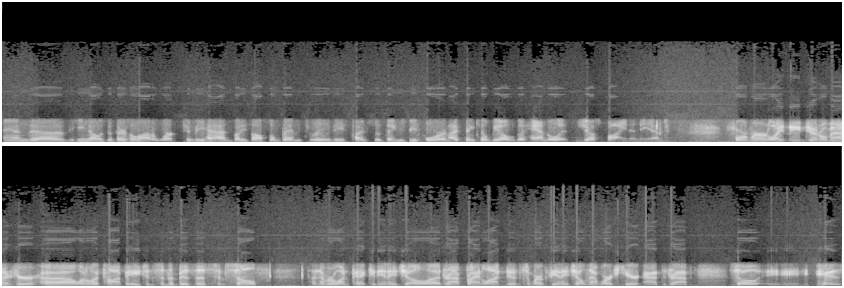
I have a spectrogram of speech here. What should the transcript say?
and uh, he knows that there's a lot of work to be had. But he's also been through these types of things before, and I think he'll be able to handle it just fine in the end. Former Lightning general manager, uh, one of the top agents in the business himself a number one pick in the NHL uh, draft. Brian Lawton doing some work with the NHL Network here at the draft. So, has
